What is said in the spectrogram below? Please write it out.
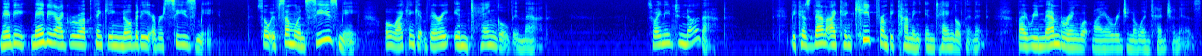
maybe maybe I grew up thinking nobody ever sees me. So if someone sees me, oh, I can get very entangled in that. So I need to know that. Because then I can keep from becoming entangled in it by remembering what my original intention is,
